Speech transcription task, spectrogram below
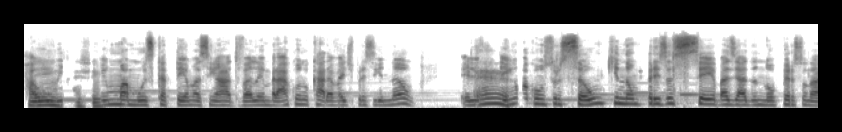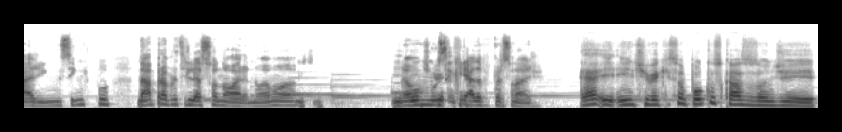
Halloween. Sim, sim. Tem uma música tema assim, ah, tu vai lembrar quando o cara vai te perseguir. Não. Ele É. tem uma construção que não precisa ser baseada no personagem, sim, tipo, na própria trilha sonora. Não é uma. E- não é uma a gente vê- música criada pro personagem. É, e, e a gente vê que são poucos casos onde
